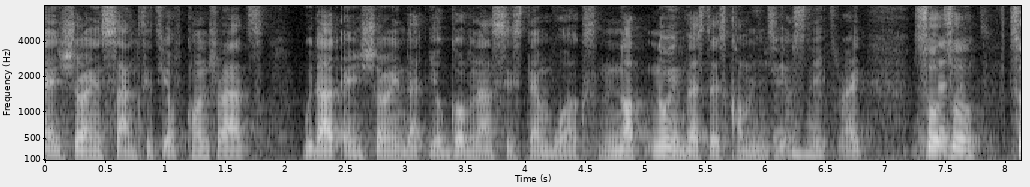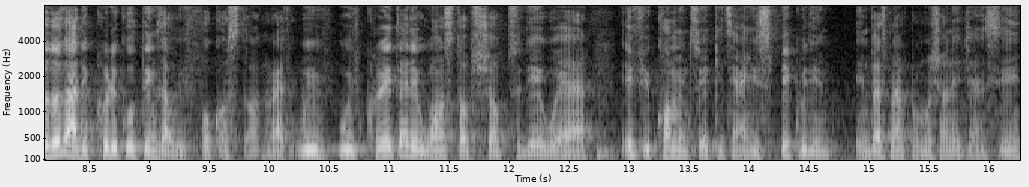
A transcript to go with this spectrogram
ensuring sanctity of contracts, without ensuring that your governance system works. Not no investor is coming into your mm -hmm. state, right? So, so, so those are the critical things that we focused on, right? We've, we've created a one-stop shop today where if you come into Ekiti and you speak with the investment promotion agency,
